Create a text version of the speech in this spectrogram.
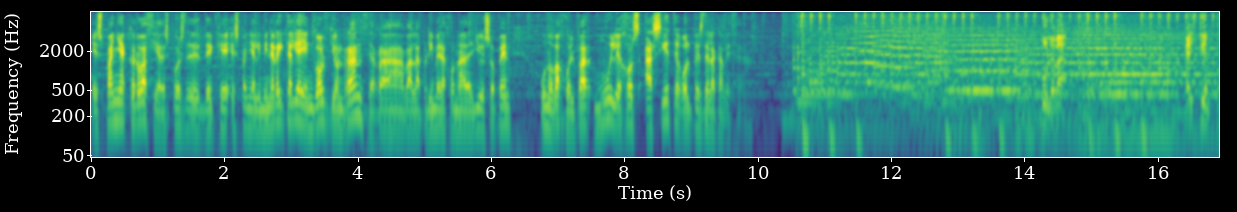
España-Croacia, después de, que España eliminara a Italia y en golf John Run cerraba la primera jornada del US Open uno bajo el par, muy lejos, a siete golpes de la cabeza. Boulevard. El tiempo.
